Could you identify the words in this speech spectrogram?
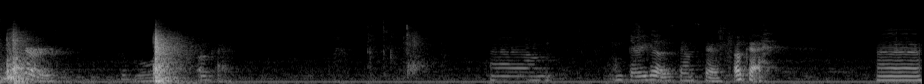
Sneakers. Good lord. Okay. Um, oh, there he goes downstairs. Okay. Uh,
